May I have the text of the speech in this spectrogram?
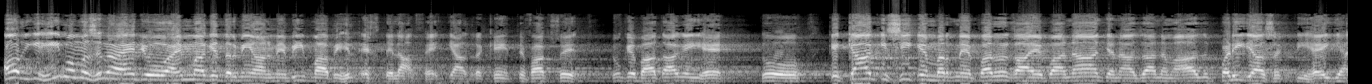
اور یہی وہ مسئلہ ہے جو ائمہ کے درمیان میں بھی مابہل اختلاف ہے۔ یاد رکھیں اتفاق سے، کیونکہ بات آ گئی ہے تو کہ کیا کسی کے مرنے پر غائبانہ جنازہ نماز پڑھی جا سکتی ہے یا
